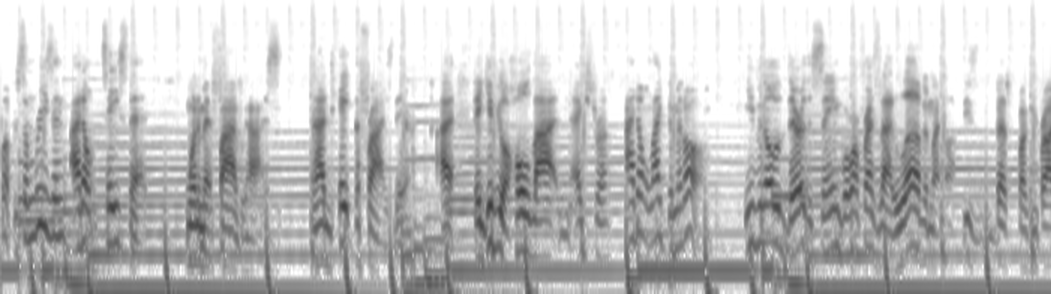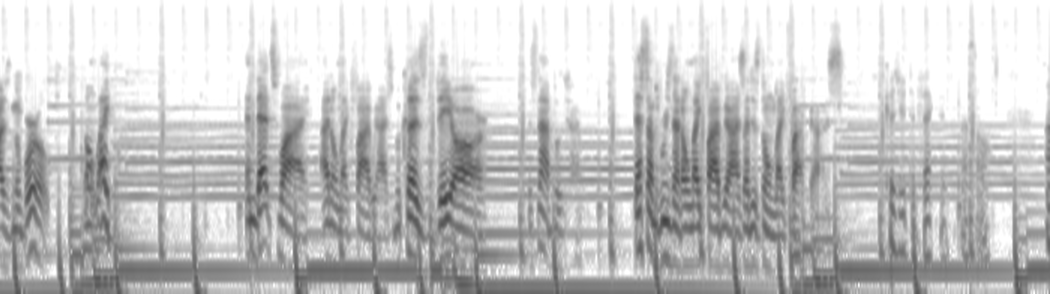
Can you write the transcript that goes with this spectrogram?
But for some reason, I don't taste that when I'm at Five Guys. And I hate the fries there. I they give you a whole lot and extra. I don't like them at all. Even though they're the same boardwalk fries that I love, I'm like, oh, these are the best fucking fries in the world. I don't like them. And that's why I don't like Five Guys because they are. It's not. That's not the reason I don't like Five Guys. I just don't like Five Guys. because you're defective. That's all. Uh,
